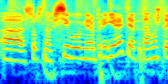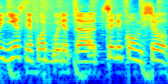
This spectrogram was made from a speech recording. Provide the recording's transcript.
э, собственно, всего мероприятия, развития, потому что если Ford будет э, целиком все,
